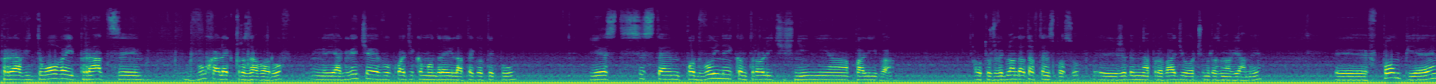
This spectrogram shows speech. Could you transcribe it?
prawidłowej pracy dwóch elektrozaworów. Jak wiecie, w układzie Common Raila tego typu jest system podwójnej kontroli ciśnienia paliwa. Otóż wygląda to w ten sposób, y, żebym naprowadził o czym rozmawiamy. Y, w pompie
